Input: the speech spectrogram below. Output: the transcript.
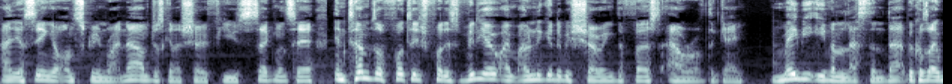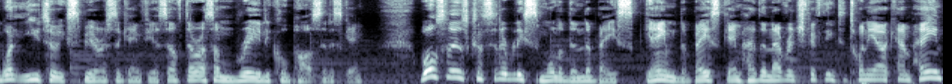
and you're seeing it on screen right now. I'm just going to show a few segments here. In terms of footage for this video, I'm only going to be showing the first hour of the game maybe even less than that because I want you to experience the game for yourself. There are some really cool parts to this game. World Slayer is considerably smaller than the base game. The base game had an average 15 to 20 hour campaign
